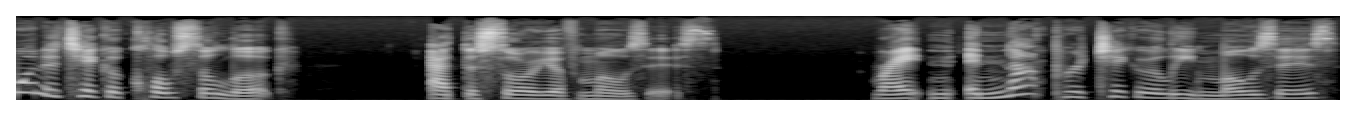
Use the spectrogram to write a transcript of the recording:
want to take a closer look at the story of Moses right? And, and not particularly Moses,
